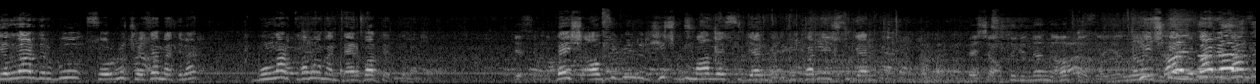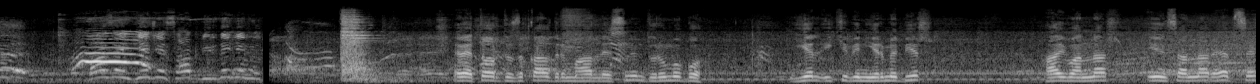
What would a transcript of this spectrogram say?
yıllardır bu sorunu çözemediler. Bunlar tamamen berbat ettiler. 5-6 gündür hiç bu mahalleye su gelmedi. Yukarıya hiç su gelmedi. 5-6 günden daha fazla. Yıllar Hiç gelmiyor. Bari bazen gece saat 1'de geliyor. Evet Orduzu Kaldırım Mahallesi'nin durumu bu. Yıl 2021. Hayvanlar, insanlar hepsi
